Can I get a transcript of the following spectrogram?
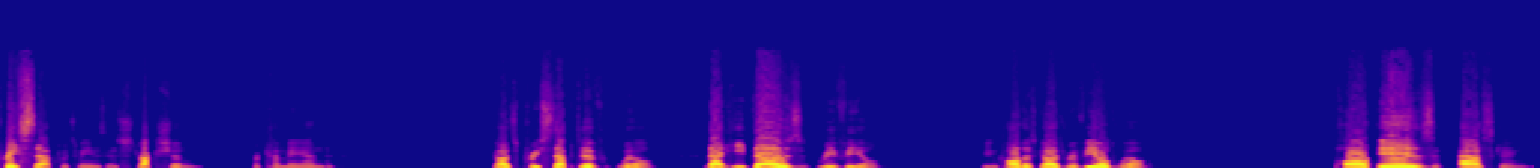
Precept, which means instruction or command. God's preceptive will that He does reveal you can call this God's revealed will. Paul is asking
